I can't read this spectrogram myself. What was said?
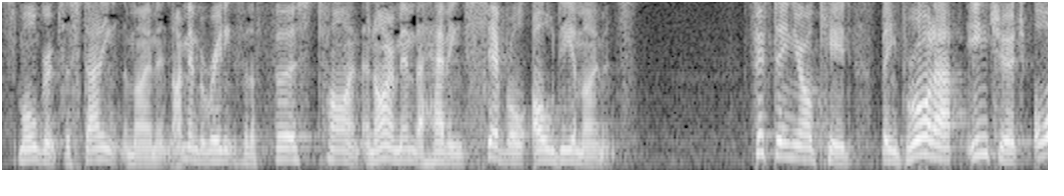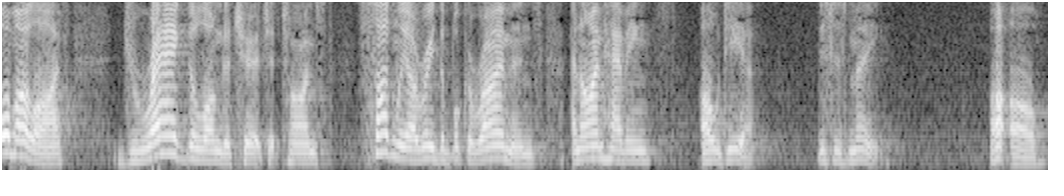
small groups are studying at the moment. And I remember reading it for the first time, and I remember having several oh dear moments. 15 year old kid, been brought up in church all my life, dragged along to church at times. Suddenly I read the book of Romans, and I'm having, oh dear, this is me. Uh oh.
